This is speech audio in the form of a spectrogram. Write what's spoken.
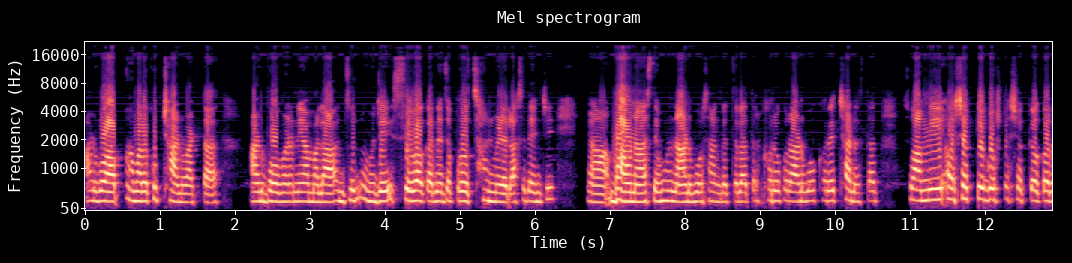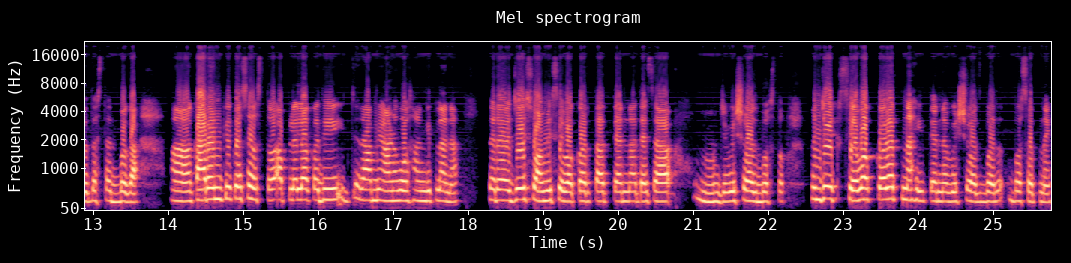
अनुभव आम्हाला खूप छान वाटतात. अनुभवाने आम्हाला अजून म्हणजे सेवा करण्याचं प्रोत्साहन मिळेल असं त्यांची भावना असते म्हणून अनुभव सांगत चला तर खरोखर अनुभव खरेच छान असतात. स्वामी अशक्य गोष्ट शक्य करत असतात बघा. कारण की कसं असतं आपल्याला कधी जर आम्ही अनुभव सांगितला ना तर जे स्वामी सेवा करतात त्यांना त्याचा म्हणजे विश्वास बसतो. पण जे सेवा करत नाही त्यांना विश्वास बसत नाही.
